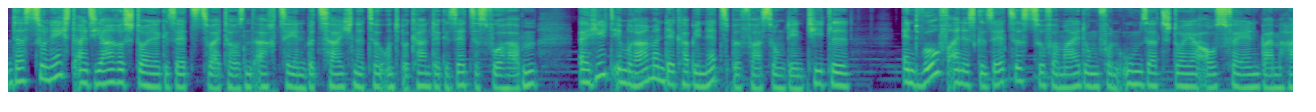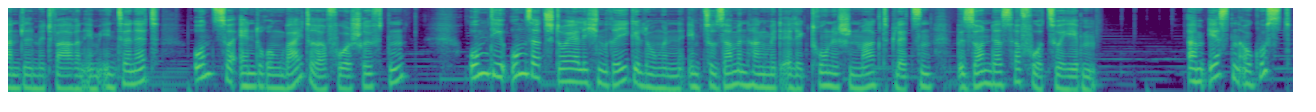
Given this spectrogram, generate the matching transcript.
Das zunächst als Jahressteuergesetz 2018 bezeichnete und bekannte Gesetzesvorhaben erhielt im Rahmen der Kabinettsbefassung den Titel Entwurf eines Gesetzes zur Vermeidung von Umsatzsteuerausfällen beim Handel mit Waren im Internet und zur Änderung weiterer Vorschriften, um die umsatzsteuerlichen Regelungen im Zusammenhang mit elektronischen Marktplätzen besonders hervorzuheben. Am 1. August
